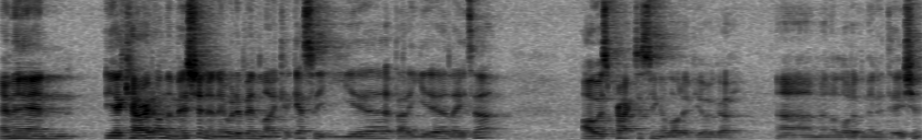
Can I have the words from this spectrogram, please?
And then yeah, carried on the mission, and it would have been like I guess a year, about a year later. I was practicing a lot of yoga um, and a lot of meditation,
